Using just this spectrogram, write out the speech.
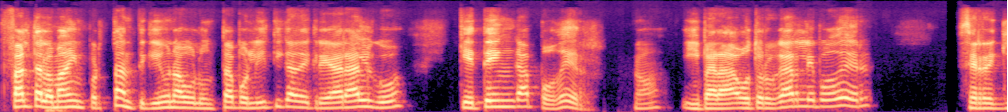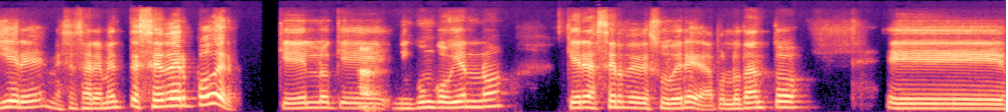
falta lo más importante, que es una voluntad política de crear algo que tenga poder, ¿no? Y para otorgarle poder, se requiere necesariamente ceder poder, que es lo que ningún gobierno quiere hacer desde su vereda. Por lo tanto, eh,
